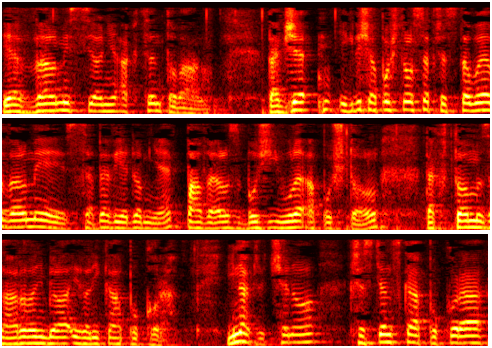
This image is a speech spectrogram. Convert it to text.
je velmi silně akcentováno. Takže i když apoštol se představuje velmi sebevědomně, Pavel z boží vůle apoštol, tak v tom zároveň byla i veliká pokora. Jinak řečeno, křesťanská pokora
